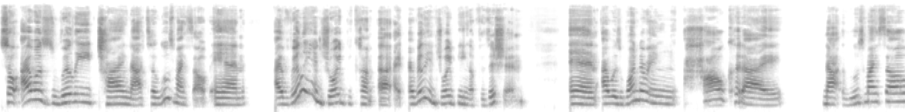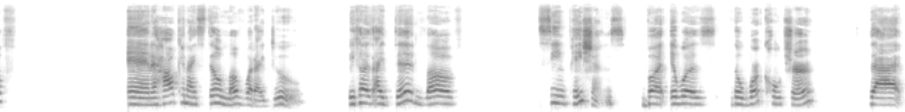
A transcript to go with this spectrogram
So I was really trying not to lose myself. And I really enjoyed become uh, I, I really enjoyed being a physician. And I was wondering how could I not lose myself? And how can I still love what I do? Because I did love seeing patients, but it was the work culture that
